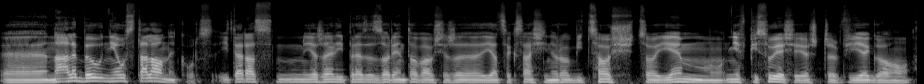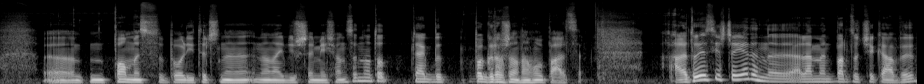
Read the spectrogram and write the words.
E, No ale był nieustalony kurs. I teraz, jeżeli prezes zorientował się, że Jacek Sasin robi coś, co jemu nie wpisuje się jeszcze w jego e, pomysł polityczny na najbliższe miesiące, no to jakby pogrożono mu palce. Ale tu jest jeszcze jeden element bardzo ciekawy.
